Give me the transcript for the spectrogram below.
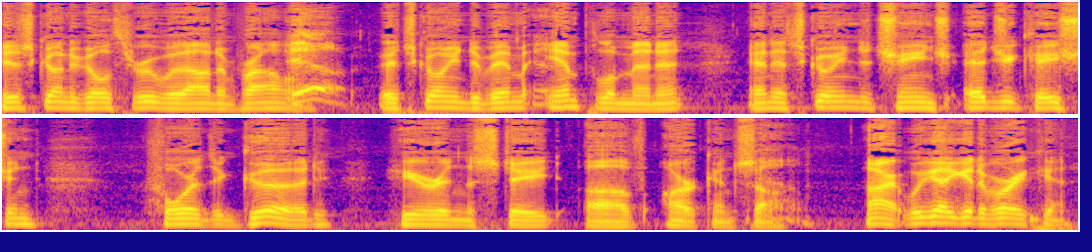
is going to go through without a problem. Yeah. It's going to be implemented, and it's going to change education for the good here in the state of Arkansas. All right, we got to get a break in.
